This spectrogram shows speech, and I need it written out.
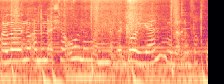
Pag ano, ano na siya, oh, nang ano na, Dorian, wala nang dako.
